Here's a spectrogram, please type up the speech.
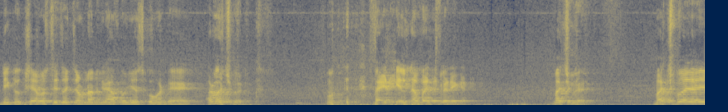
నీకు క్షేమస్థితి వచ్చినప్పుడు నన్ను జ్ఞాపకం చేసుకోమంటే అది మర్చిపోయాడు. బయటికి వెళ్ళినా మర్చిపోయాడు ఇక. మర్చిపోయాడు. మర్చిపోయి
